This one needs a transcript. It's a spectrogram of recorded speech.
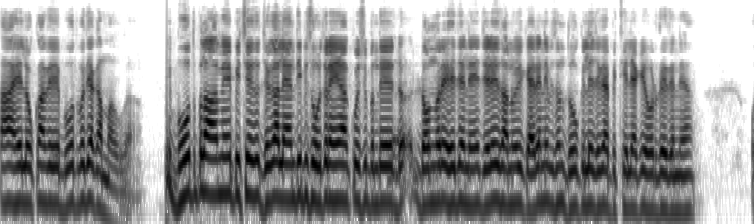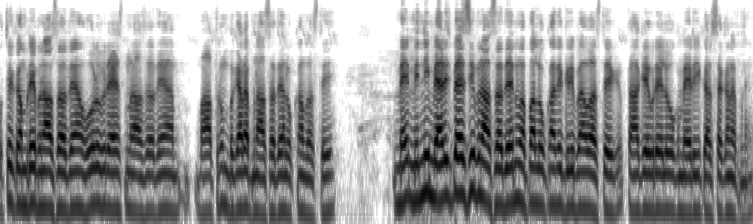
ਤਾਂ ਇਹ ਲੋਕਾਂ ਦੇ ਬਹੁਤ ਵਧੀਆ ਕੰਮ ਆਊਗਾ। ਇਹ ਬਹੁਤ ਪਲਾਨ ਨੇ ਪਿੱਛੇ ਜਗ੍ਹਾ ਲੈਣ ਦੀ ਵੀ ਸੋਚ ਰਹੇ ਆ ਕੁਝ ਬੰਦੇ ਡੋਨਰ ਇਹੋ ਜਿਹੇ ਨੇ ਜਿਹੜੇ ਸਾਨੂੰ ਇਹ ਕਹਿ ਰਹੇ ਨੇ ਵੀ ਸਾਨੂੰ 2 ਕਿੱਲੇ ਜਗ੍ਹਾ ਪਿੱਛੇ ਲੈ ਕੇ ਹੋਰ ਦੇ ਦਿੰਦੇ ਆ ਉੱਥੇ ਕਮਰੇ ਬਣਾ ਸਕਦੇ ਆ ਹੋਰ ਰੈਸਟ ਬਣਾ ਸਕਦੇ ਆ ਬਾਥਰੂਮ ਵਗੈਰਾ ਬਣਾ ਸਕਦੇ ਆ ਲੋਕਾਂ ਵਾਸਤੇ। ਮਿੰਨੀ ਮੈਰਿਜ ਪੈਲਸ ਹੀ ਬਣਾ ਸਕਦੇ ਆ ਇਹਨੂੰ ਆਪਾਂ ਲੋਕਾਂ ਦੇ ਗਰੀਬਾਂ ਵਾਸਤੇ ਤਾਂ ਕਿ ਉਰੇ ਲੋਕ ਮੈਰਿਜ ਕਰ ਸਕਣ ਆਪਣੇ।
